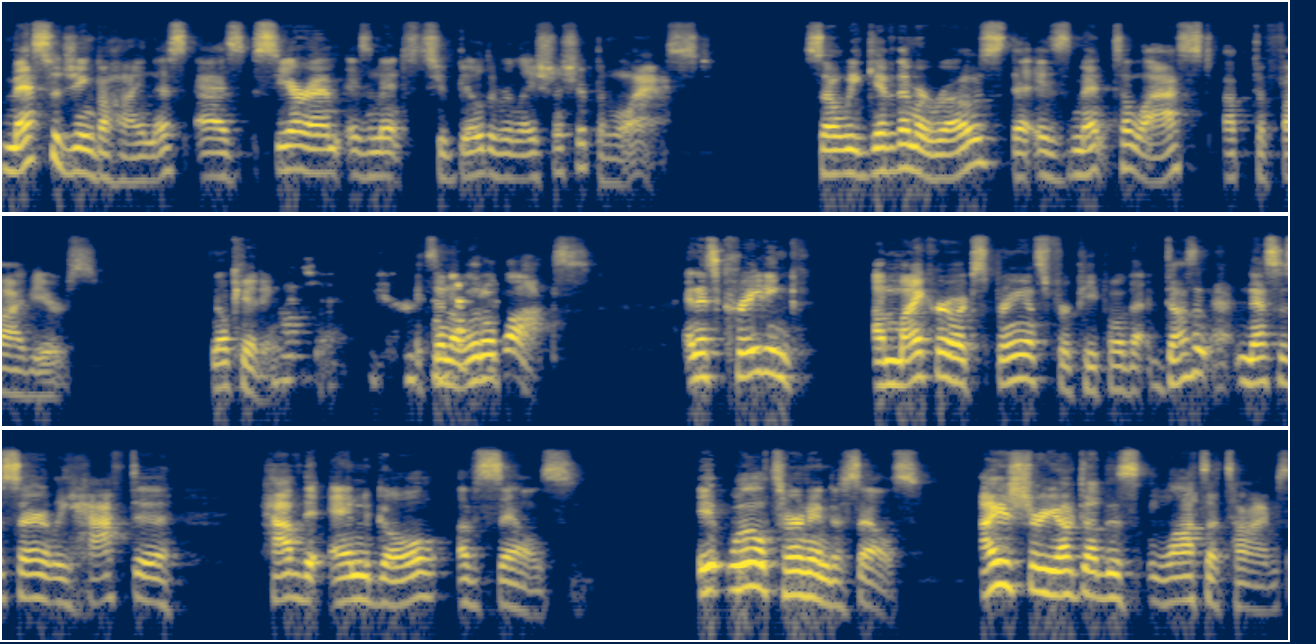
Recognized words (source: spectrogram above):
messaging behind this as CRM is meant to build a relationship and last. So we give them a rose that is meant to last up to five years. No kidding. Gotcha. it's in a little box. And it's creating a micro experience for people that doesn't necessarily have to have the end goal of sales. It will turn into sales. I assure you, I've done this lots of times.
